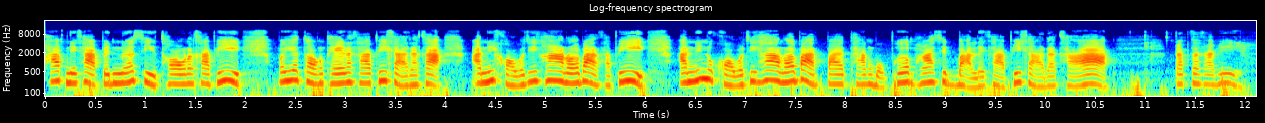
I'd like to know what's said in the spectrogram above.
ภาพนี้ค่ะ เป็นเนื้อสีทองนะคะ พี่ไม่ใช่ทองแท้นะคะ พี่ขานะคะ อันนี้ขอไว้ที่ห้าร้อยบาทค่ะ พี่ อันนี้หนูขอไว้ที่ห้าร้อยบาทปลายทางบวกเพิ่มห้าสิบบาทเลยค่ะ พี่ขานะคะแป๊บนะคะพี่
